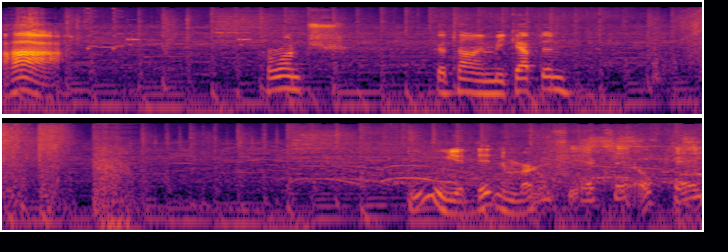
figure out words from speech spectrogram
Aha! Crunch. Good time, me captain. Ooh, you did an emergency exit? Okay.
